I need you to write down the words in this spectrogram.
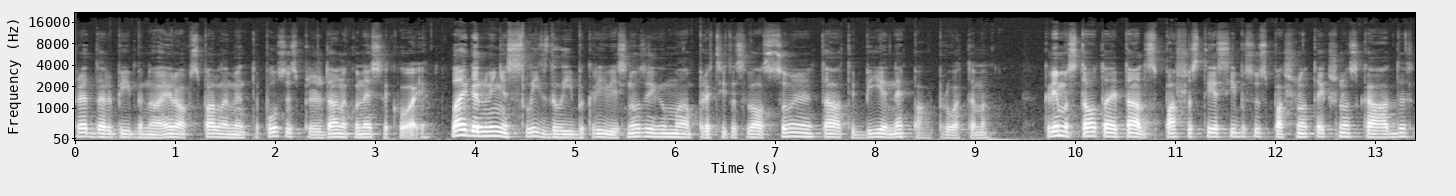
pretdarbība no Eiropas parlamenta puses pret Danaku nesekoja. Lai gan viņas līdzdalība Krievijas noziegumā pret citas valsts suverenitāti bija nepārprotama. Krimas tautai ir tādas pašas tiesības uz pašnoteikšanos, kādas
